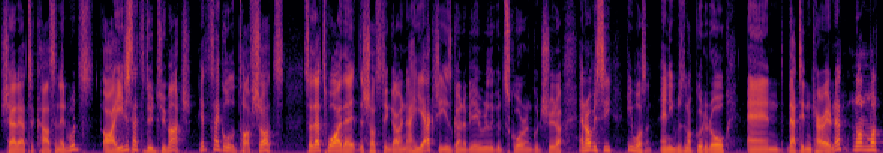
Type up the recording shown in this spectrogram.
Shout out to Carson Edwards. Oh, he just had to do too much. He had to take all the tough shots. So that's why they, the shots didn't go in. Now, he actually is going to be a really good scorer and good shooter. And obviously, he wasn't. And he was not good at all. And that didn't carry it. Not, not, not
